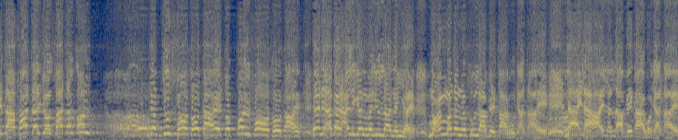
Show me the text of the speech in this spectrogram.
इजाफा तल जूस फातल कुल। जब जूस फौत होता है तो कुल फौत होता है। यानी अगर अलीगन वलील्ला नहीं है, मोहम्मद रसूल्ला बेकार हो जाता है। ला बेकार हो जाता है।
